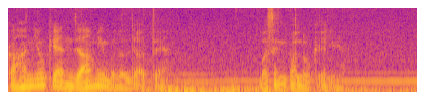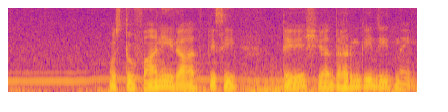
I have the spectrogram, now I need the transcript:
कहानियों के अंजाम ही बदल जाते हैं, बस इन पलों के लिए। उस तूफानी रात किसी देश या धर्म की जीत नहीं,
